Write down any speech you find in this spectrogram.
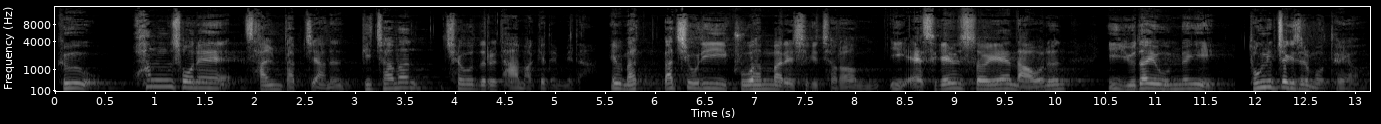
그 황손의 삶답지 않은 비참한 최후들을 다 맞게 됩니다. 마치 우리 구 한 말의 시기처럼 이 에스겔서에 나오는 이 유다의 운명이 독립적이지를 못해요.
